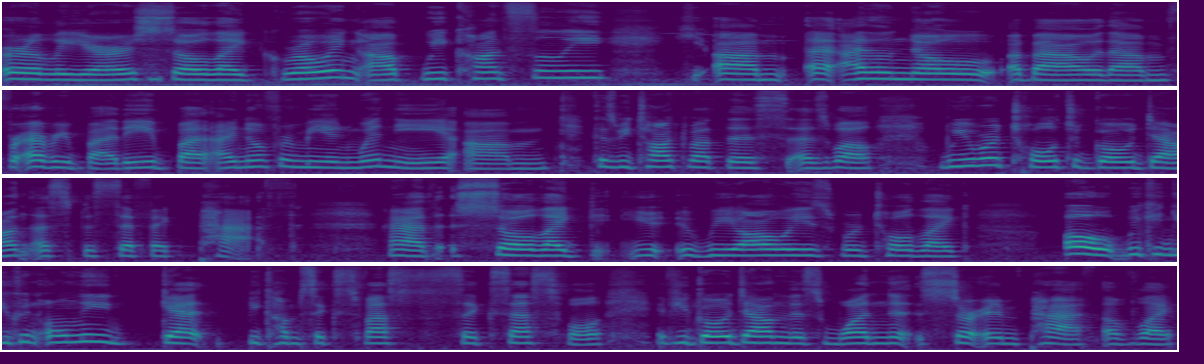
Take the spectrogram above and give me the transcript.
earlier. So like growing up, we constantly um I, I don't know about um for everybody, but I know for me and Winnie um because we talked about this as well. We were told to go down a specific path. Uh, so like you, we always were told like oh we can you can only get become success successful if you go down this one certain path of like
